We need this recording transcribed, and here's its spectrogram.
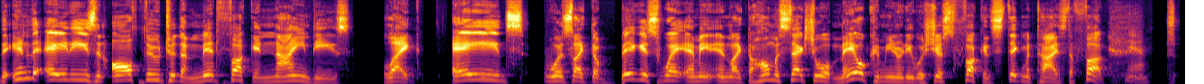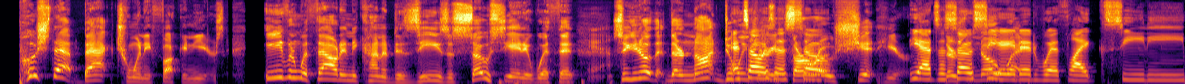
The end of the '80s and all through to the mid fucking '90s, like AIDS was like the biggest way. I mean, and like the homosexual male community was just fucking stigmatized the fuck yeah push that back 20 fucking years even without any kind of disease associated with it Yeah. so you know that they're not doing very thorough shit here yeah it's There's no associated with like seedy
